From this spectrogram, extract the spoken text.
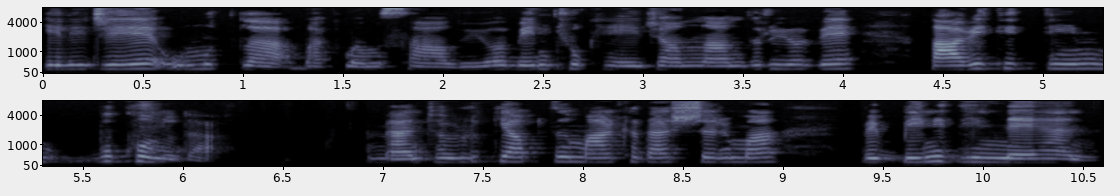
geleceğe umutla bakmamı sağlıyor. Beni çok heyecanlandırıyor ve davet ettiğim bu konuda mentörlük yaptığım arkadaşlarıma ve beni dinleyen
